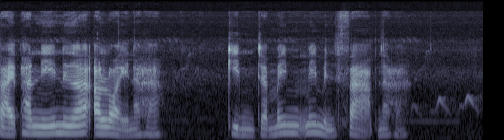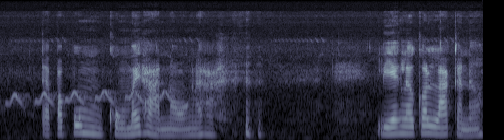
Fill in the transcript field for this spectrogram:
สายพันธุ์นี้เนื้ออร่อยนะคะกลิ่นจะไม่ไม่เหม็นสาบนะคะ แต่ป้าปุ้มคงไม่ทานน้องนะคะ เลี้ยงแล้วก็รักกันเนาะ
